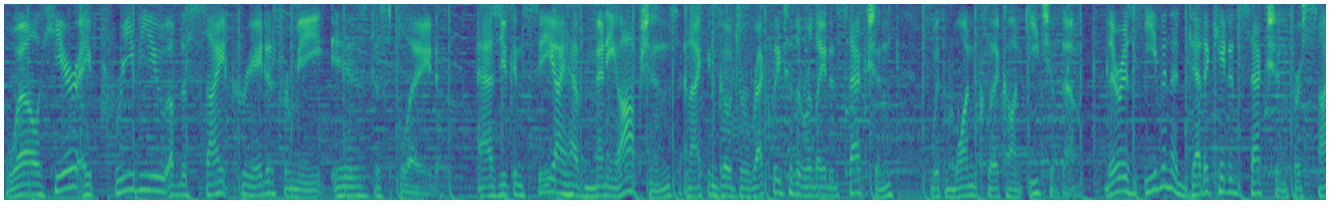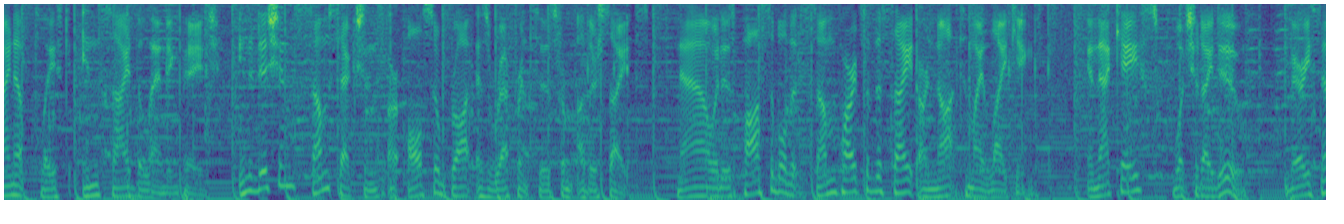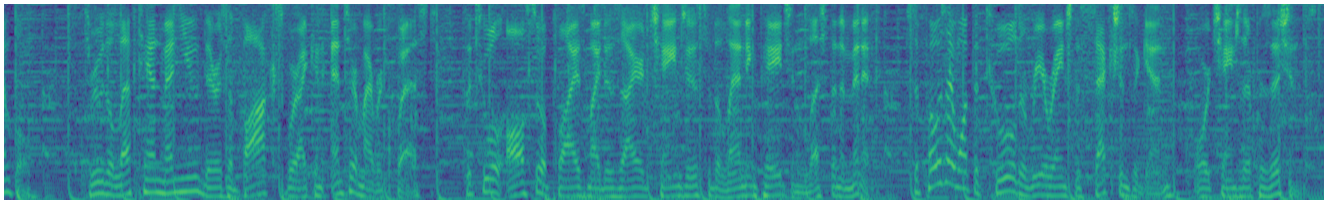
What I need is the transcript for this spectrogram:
Well, here a preview of the site created for me is displayed. As you can see, I have many options and I can go directly to the related section with one click on each of them. There is even a dedicated section for sign up placed inside the landing page. In addition, some sections are also brought as references from other sites. Now, it is possible that some parts of the site are not to my liking. In that case, what should I do? Very simple. Through the left-hand menu, there is a box where I can enter my request. The tool also applies my desired changes to the landing page in less than a minute. Suppose I want the tool to rearrange the sections again, or change their positions.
